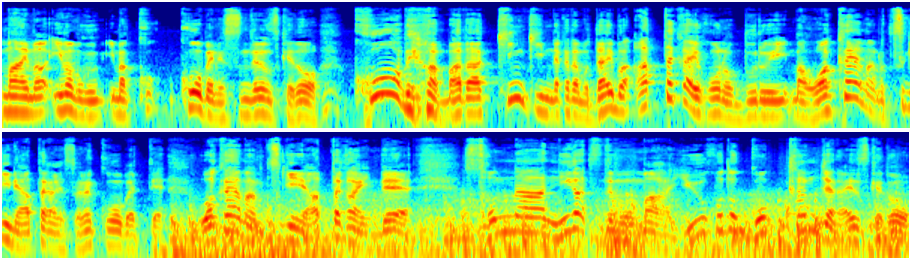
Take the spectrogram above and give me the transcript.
まあ今、今僕、今、神戸に住んでるんですけど、神戸はまだ近畿の中でもだいぶあったかい方の部類、まあ和歌山の次にあったかいんですよね、神戸って。和歌山の次にあったかいんで、そんな2月でもまあ言うほど極寒じゃないですけど、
